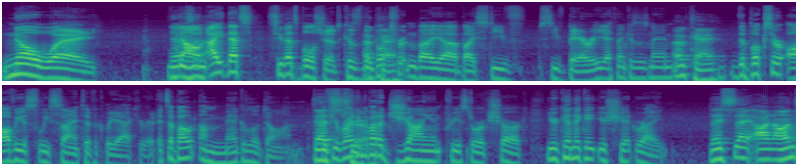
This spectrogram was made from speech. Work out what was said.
No way. There's no, an- I that's see that's bullshit because the book's written by uh, by Steve Steve Barry, I think is his name. okay. The books are obviously scientifically accurate. It's about a megalodon. That's if you're writing true. about a giant prehistoric shark, you're gonna get your shit right. They say an on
